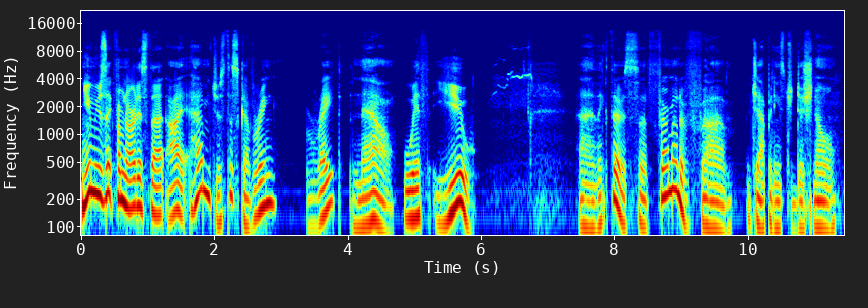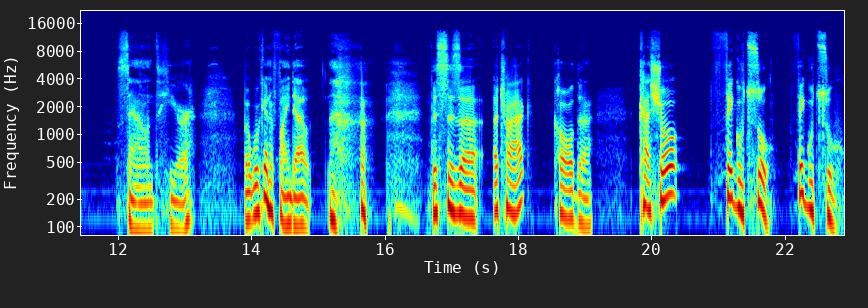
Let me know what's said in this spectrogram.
new music from an artist that I am just discovering right now with you. I think there's a fair amount of uh, Japanese traditional sound here, but we're going to find out. this is a, a track called uh, Kasho Fegutsu. Fegutsu.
